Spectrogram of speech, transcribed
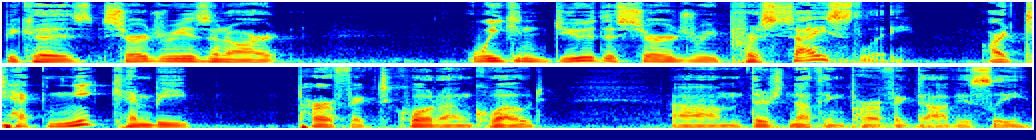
because surgery is an art. We can do the surgery precisely. Our technique can be perfect, quote unquote. Um, there's nothing perfect, obviously,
